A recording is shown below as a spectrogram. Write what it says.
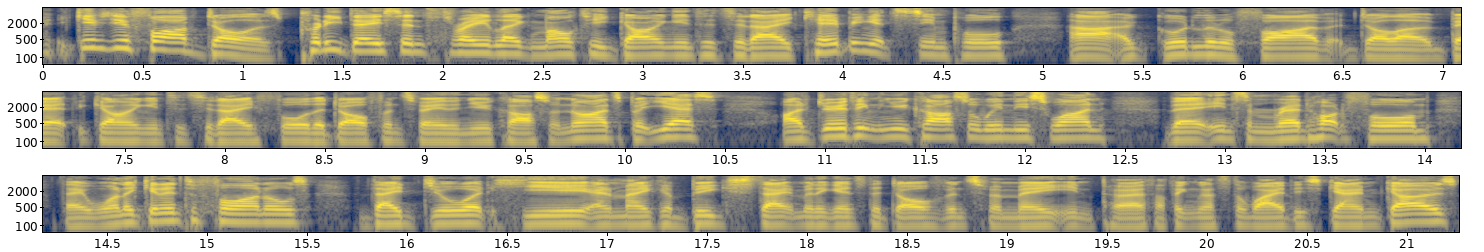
It gives you $5. Pretty decent three leg multi going into today. Keeping it simple, uh, a good little $5 bet going into today for the Dolphins v the Newcastle Knights. But yes, I do think Newcastle win this one. They're in some red hot form. They want to get into finals. They do it here and make a big statement against the Dolphins for me in Perth. I think that's the way this game goes.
